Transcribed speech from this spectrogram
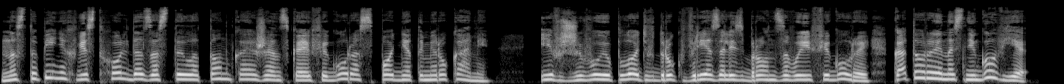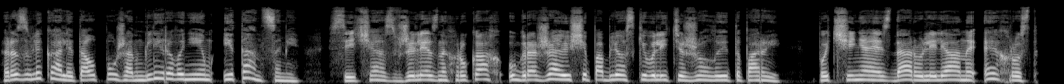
На ступенях Вестхольда застыла тонкая женская фигура с поднятыми руками, и в живую плоть вдруг врезались бронзовые фигуры, которые на Снеговье развлекали толпу жонглированием и танцами. Сейчас в железных руках угрожающе поблескивали тяжелые топоры. Подчиняясь дару Лилианы Эхруст,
